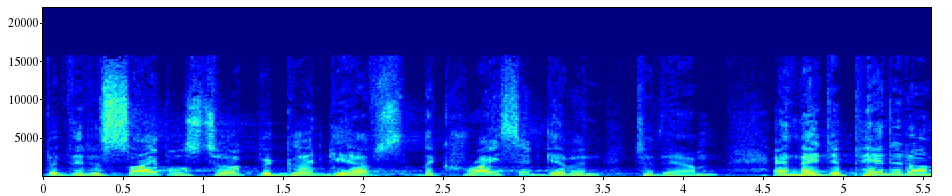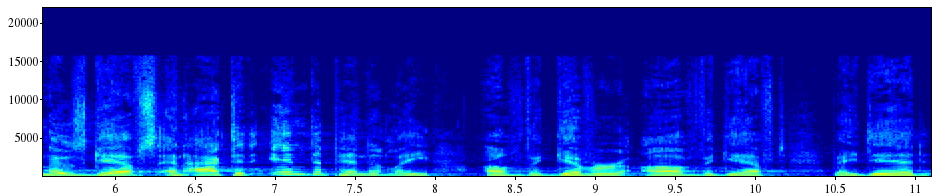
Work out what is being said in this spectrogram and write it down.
that the disciples took the good gifts that Christ had given to them and they depended on those gifts and acted independently of the giver of the gift. They did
